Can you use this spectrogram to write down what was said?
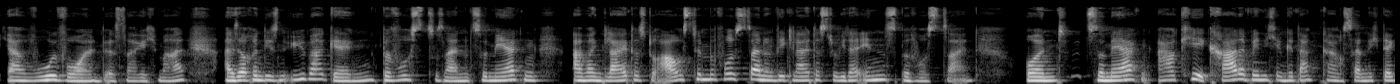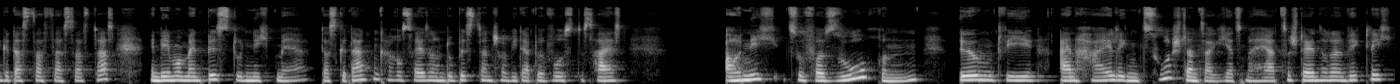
ja wohlwollend ist, sage ich mal. Also auch in diesen Übergängen bewusst zu sein und zu merken, aber gleitest du aus dem Bewusstsein und wie gleitest du wieder ins Bewusstsein und zu merken, ah, okay, gerade bin ich im Gedankenkarussell und ich denke das, das, das, das, das. In dem Moment bist du nicht mehr das Gedankenkarussell, sondern du bist dann schon wieder bewusst. Das heißt, auch nicht zu versuchen, irgendwie einen heiligen Zustand, sage ich jetzt mal, herzustellen, sondern wirklich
